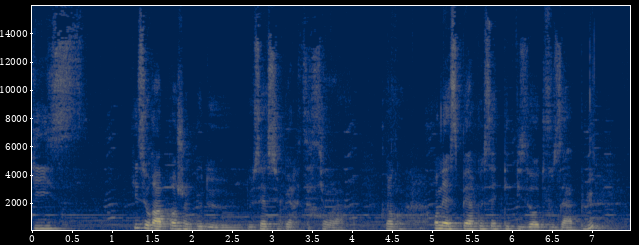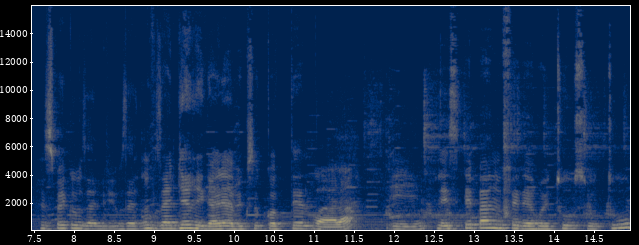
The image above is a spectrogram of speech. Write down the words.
qui, qui se rapproche un peu de, de cette superstition-là. Donc, on espère que cet épisode vous a plu. J'espère que vous avez, vous on vous a bien régalé avec ce cocktail. Voilà. Et n'hésitez pas à nous faire des retours surtout.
